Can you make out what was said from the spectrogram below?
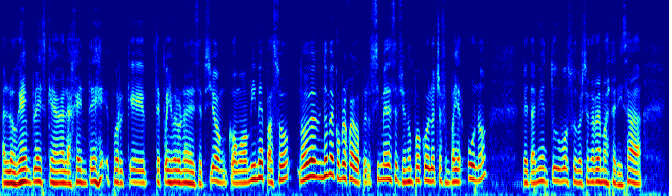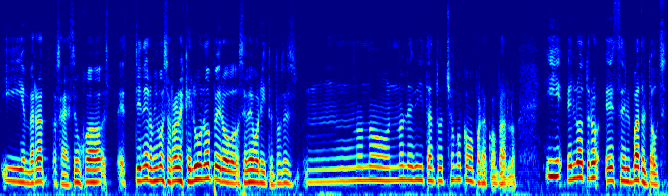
a los gameplays que haga la gente, porque te puedes llevar una decepción. Como a mí me pasó, no, no me compré el juego, pero sí me decepcionó un poco el Age of Empires 1, que también tuvo su versión remasterizada. Y en verdad, o sea, es un juego, tiene los mismos errores que el 1, pero se ve bonito. Entonces, mm, no, no, no le vi tanto chongo como para comprarlo. Y el otro es el Battletoads,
